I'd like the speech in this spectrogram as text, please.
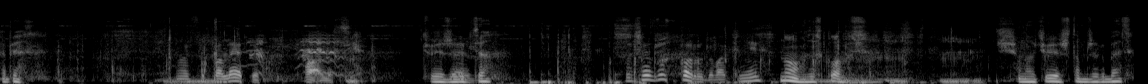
Капець. Ну, ось палети палиці. Чує жеребця. Це ще за скоро давати, ні? Ну, заскоро. ще. Що навчуєш там жеребець.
